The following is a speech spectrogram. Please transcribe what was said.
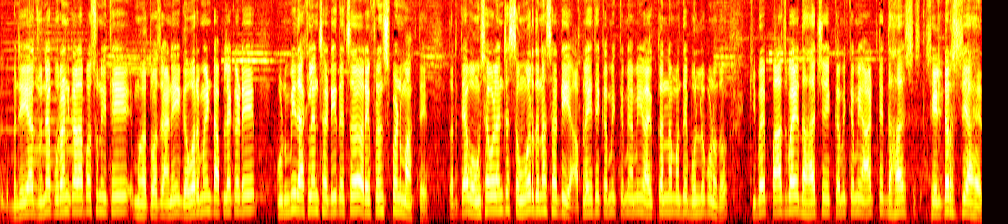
म्हणजे या जुन्या पुराण काळापासून इथे महत्त्वाचं आहे. आणि गव्हर्नमेंट आपल्याकडे कुणबी दाखल्यांसाठी त्याचं रेफरन्स पण मागते. तर त्या वंशावळ्यांच्या संवर्धनासाठी आपल्या इथे कमीत कमी आम्ही आयुक्तांनामध्ये बोललो पण होतो की बाय पाच बाय दहाचे कमीत कमी आठ ते दहा शेल्टर्स जे आहेत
